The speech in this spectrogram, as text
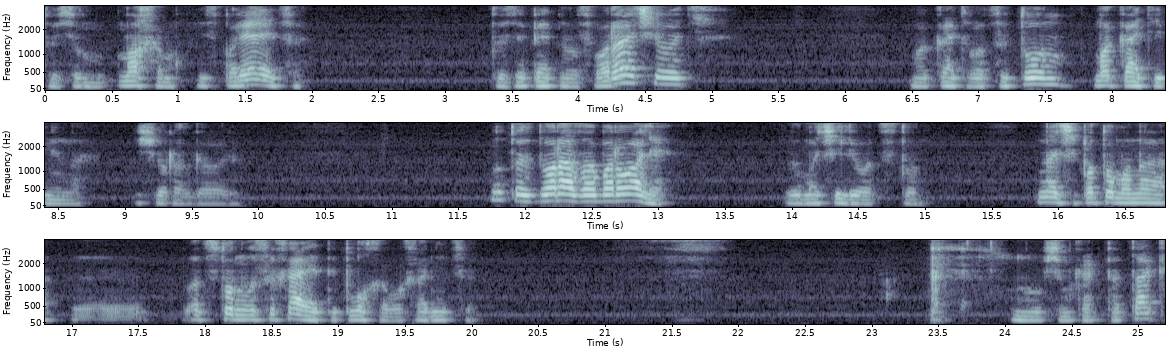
То есть он махом испаряется. То есть опять надо сворачивать, макать в ацетон, макать именно, еще раз говорю. Ну, то есть два раза оборвали, замочили в ацетон. Иначе потом она, э, ацетон высыхает и плохо хранится. Ну, в общем, как-то так.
